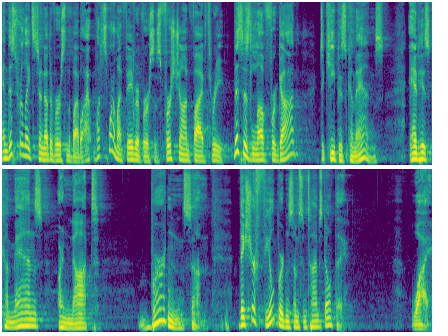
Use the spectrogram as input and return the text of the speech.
And this relates to another verse in the Bible. Uh, what's one of my favorite verses? 1 John 5 3. This is love for God to keep his commands, and his commands are not burdensome. They sure feel burdensome sometimes, don't they? Why?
